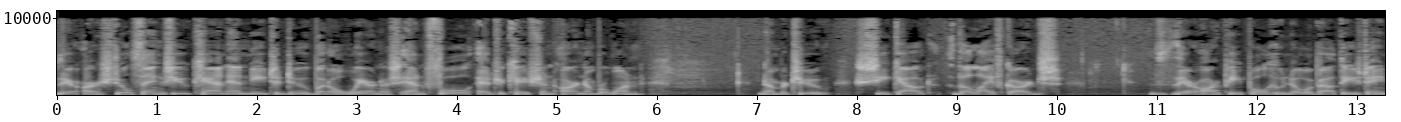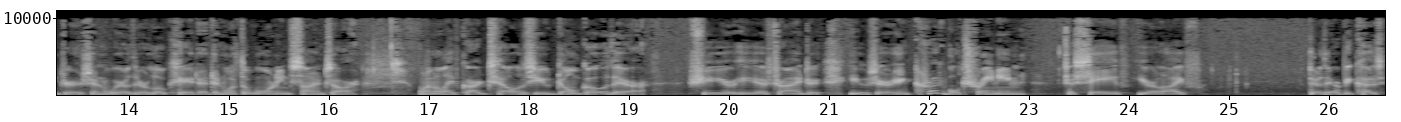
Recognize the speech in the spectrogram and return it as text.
there are still things you can and need to do, but awareness and full education are number one. Number two, seek out the lifeguards. There are people who know about these dangers and where they're located and what the warning signs are. When the lifeguard tells you don't go there, she or he is trying to use their incredible training to save your life. They're there because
